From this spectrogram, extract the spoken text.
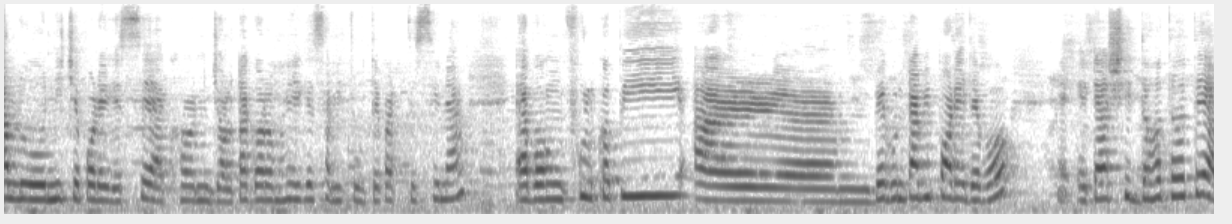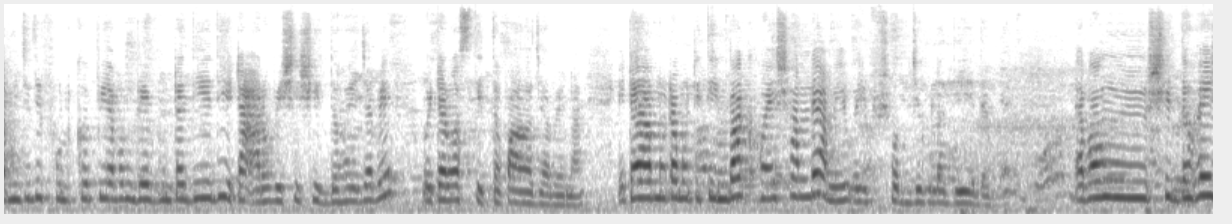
আলু নিচে পড়ে গেছে এখন জলটা গরম হয়ে গেছে আমি তুলতে পারতেছি না। এবং ফুলকপি আর বেগুনটা আমি পরে দেব। এটা সিদ্ধ হতে হতে আমি যদি ফুলকপি এবং বেগুনটা দিয়ে দিই এটা আরও বেশি সিদ্ধ হয়ে যাবে ওইটার অস্তিত্ব পাওয়া যাবে না। এটা মোটামুটি তিন ভাগ হয়ে সারলে আমি ওই সবজিগুলো দিয়ে দেবো। এবং সিদ্ধ হয়ে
